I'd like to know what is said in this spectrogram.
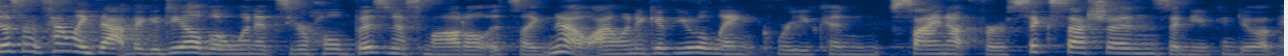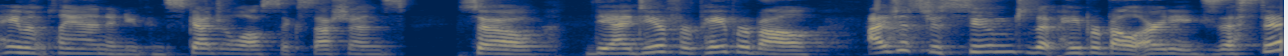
doesn't sound like that big a deal, but when it's your whole business model, it's like, no, I want to give you a link where you can sign up for six sessions and you can do a payment plan and you can schedule all six sessions. So the idea for Paperbell, I just assumed that Paperbell already existed.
